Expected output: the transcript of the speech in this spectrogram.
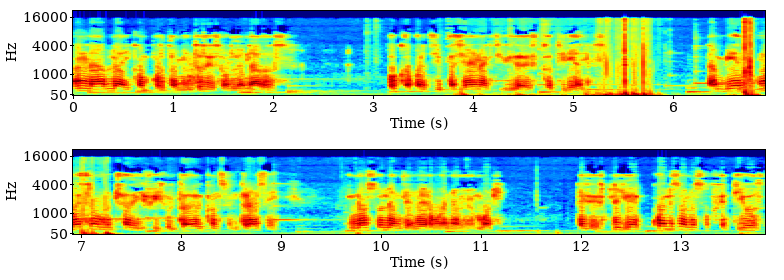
un habla y comportamientos desordenados, poca participación en actividades cotidianas. También muestran mucha dificultad de concentrarse y no suelen tener buena memoria. Les explique cuáles son los objetivos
